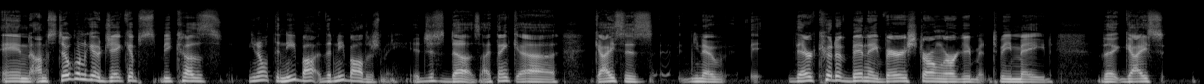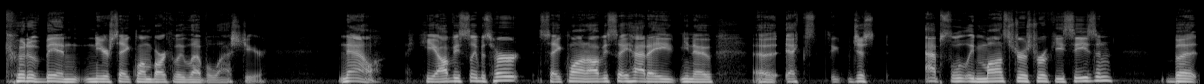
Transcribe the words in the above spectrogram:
And I'm still going to go Jacobs because you know what the knee bo- the knee bothers me. It just does. I think uh, Guice is you know it, there could have been a very strong argument to be made that Guice could have been near Saquon Barkley level last year. Now he obviously was hurt. Saquon obviously had a you know uh, ex- just absolutely monstrous rookie season, but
